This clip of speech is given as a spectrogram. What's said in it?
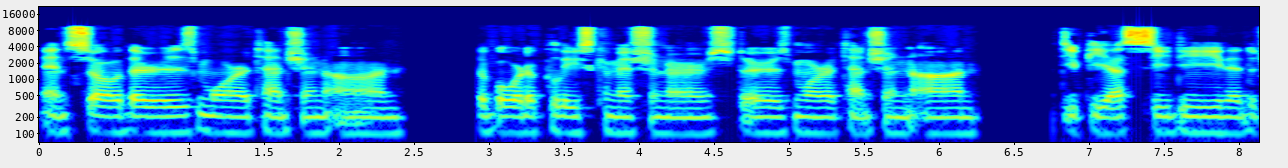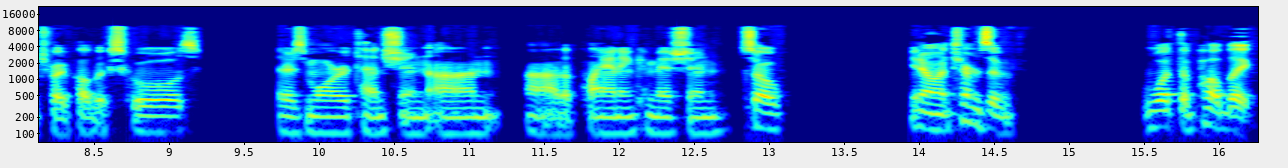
and so there is more attention on the Board of Police Commissioners. There's more attention on DPSCD, the Detroit Public Schools. There's more attention on uh, the planning commission. So, you know, in terms of what the public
